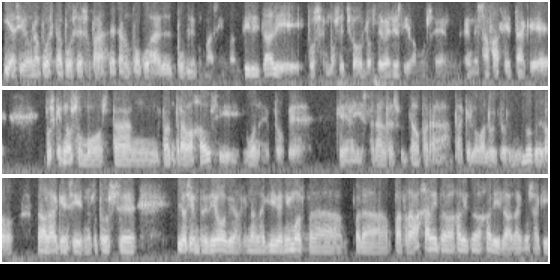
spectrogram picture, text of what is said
y ha sido una apuesta pues eso, para acercar un poco al público más infantil y tal, y pues hemos hecho los deberes, digamos, en, esa faceta que pues que no somos tan tan trabajados y bueno, yo creo que que ahí estará el resultado para, para que lo valore todo el mundo, pero la verdad que sí, nosotros eh, yo siempre digo que al final aquí venimos para, para, para, trabajar y trabajar y trabajar y la verdad que pues aquí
